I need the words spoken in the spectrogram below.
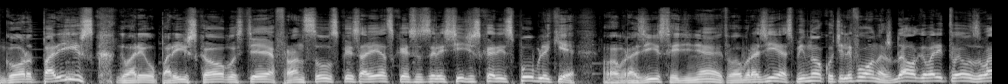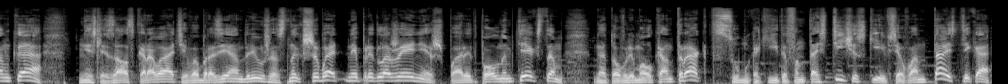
Город Парижск, говорил, Парижской области, Французской Советской Социалистической Республики. Вообрази, соединяют, вообрази, осьминог у телефона, ждал, говорит, твоего звонка. Не слезал с кровати, вообрази, Андрюша, сногсшибательное предложение, шпарит полным текстом. Готовлю, мол, контракт, суммы какие-то фантастические, все фантастика.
